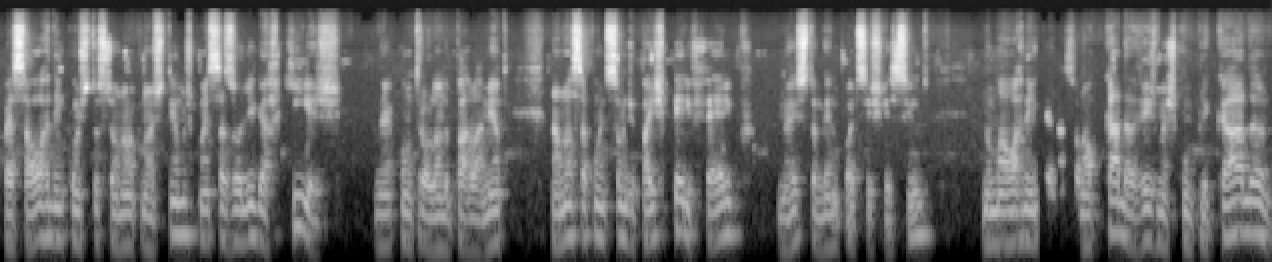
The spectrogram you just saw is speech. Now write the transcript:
com essa ordem constitucional que nós temos, com essas oligarquias né, controlando o parlamento, na nossa condição de país periférico, né, isso também não pode ser esquecido, numa ordem internacional cada vez mais complicada,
